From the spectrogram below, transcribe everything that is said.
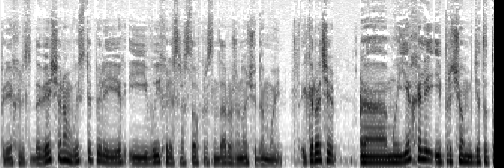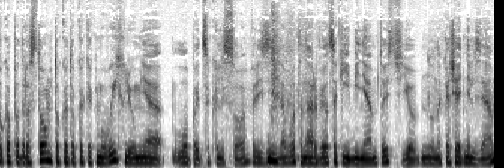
приехали туда вечером, выступили и, и выехали с Ростова в Краснодар уже ночью домой. И, короче, мы ехали, и причем где-то только под Ростовом, только-только как мы выехали, у меня лопается колесо, резина, вот она рвется к ебеням, то есть ее, ну, накачать нельзя.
